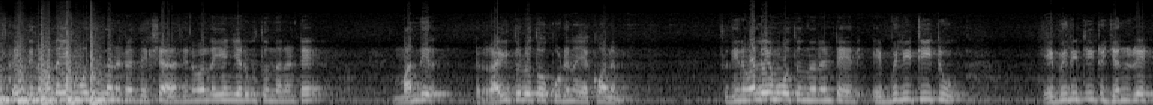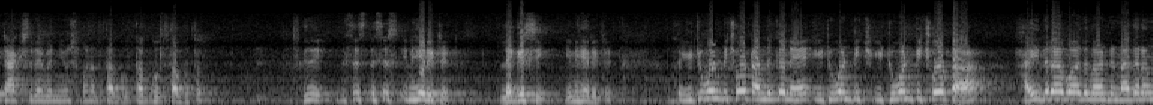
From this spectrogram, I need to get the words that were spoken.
అంటే దీనివల్ల ఏమవుతుందనంటే అధ్యక్ష దీనివల్ల ఏం జరుగుతుందనంటే మంది రైతులతో కూడిన ఎకానమీ సో దీనివల్ల ఏమవుతుందనంటే ability to ability to generate tax revenues మనకు తగ్గు తగ్గు తగ్గుతుంది ఇది this is this is inherited legacy inherited so ఇటువంటి చోట అందుకనే ఇటువంటి ఇటువంటి చోట హైదరాబాద్ లాంటి నగరం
